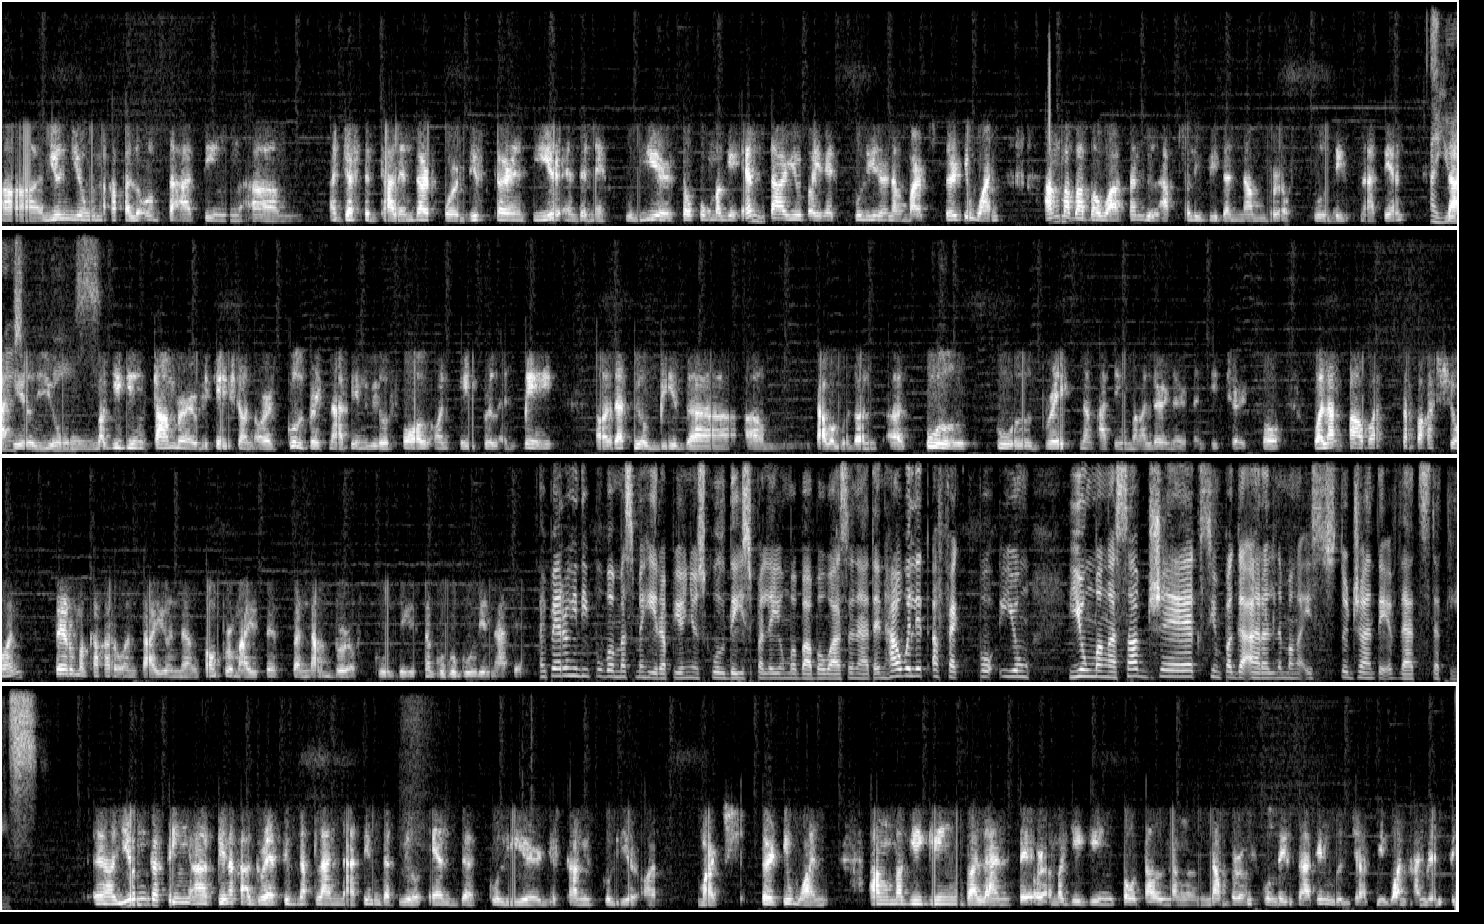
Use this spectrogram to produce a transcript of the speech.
Ah, yun yung nakapaloob sa ating um, adjusted calendar for this current year and the next school year. So kung mag end tayo by next school year ng March 31, ang mababawasan will actually be the number of school days natin Ayun, dahil yung magiging summer vacation or school break natin will fall on April and May. Uh, that will be the um, tawag mo doon, uh, school school break ng ating mga learners and teachers. So, walang bawas sa bakasyon, pero magkakaroon tayo ng compromises sa number of school days na gugugulin natin. Ay, pero hindi po ba mas mahirap yun, yung school days pala yung mababawasan natin? How will it affect po yung, yung mga subjects, yung pag-aaral ng mga estudyante if that's the case? Uh, yun kasing uh, pinaka-aggressive na plan natin that will end the school year, this coming school year on March 31. Ang magiging balance or ang magiging total ng number of school days natin will just be 165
